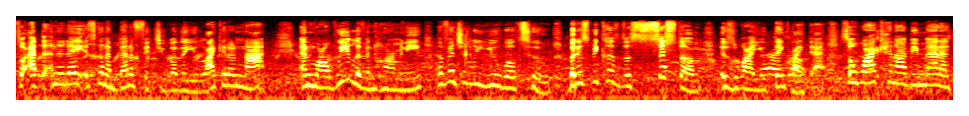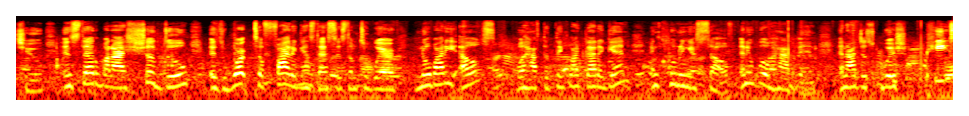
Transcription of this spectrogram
So at the end of the day, it's going to benefit you whether you like it or not. And while we live in harmony, eventually you will too. But it's because the system is why you think like that. So why can't I be mad at you? Instead, what I should do is work to fight against that system to where nobody else will have to think like that again, including yourself. And it will happen happen. And I just wish peace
